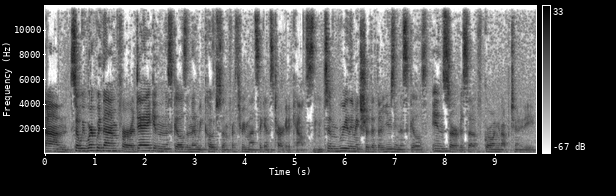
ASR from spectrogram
Um, so we work with them for a day, give them the skills, and then we coach them for three months against target accounts Mm-hmm. to really make sure that they're using the skills in service of growing an opportunity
